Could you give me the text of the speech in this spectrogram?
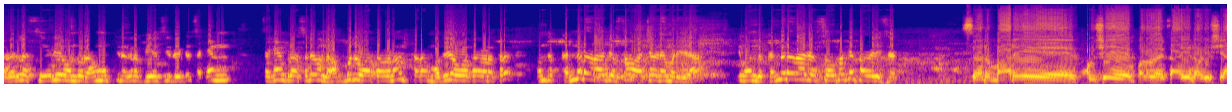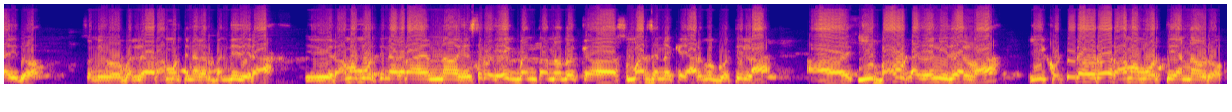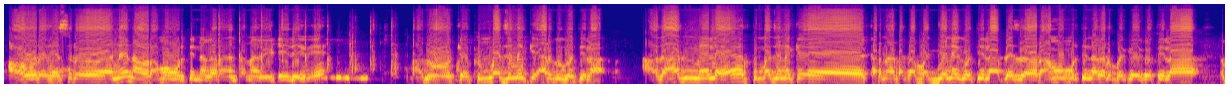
ಅದೆಲ್ಲ ಸೇರಿ ಒಂದು Ramamurthy Nagar P S C Reddy second second class ಅಲ್ಲಿ ಒಂದು ಹಬ್ಬದ ವಾತಾವರಣ ತರ ಮದುವೆ ವಾತಾವರಣ ತರ ಒಂದು ಕನ್ನಡ ರಾಜ್ಯೋತ್ಸವ ಆಚರಣೆ ಮಾಡಿದೀರಾ ಈ ಒಂದು ಕನ್ನಡ ರಾಜ್ಯೋತ್ಸವ ಬಗ್ಗೆ ತಗೊಳ್ಳಿ ಸರ್. ಸರ್ ಬಾರಿ ಖುಷಿ ಪಡಬೇಕಾಗಿರೋ ವಿಷಯ ಇದು. ಸೊ ನೀವು ಬಂದ ರಾಮಮೂರ್ತಿ ನಗರ ಬಂದಿದ್ದೀರಾ? ಈ ರಾಮಮೂರ್ತಿ ನಗರ ಅನ್ನೋ ಹೆಸರು ಹೇಗ್ ಬಂತ ಅನ್ನೋದು ಸುಮಾರು ಜನಕ್ಕೆ ಯಾರಿಗೂ ಗೊತ್ತಿಲ್ಲ. ಆ, ಈ ಬಾವುಟ ಏನಿದೆ ಅಲ್ವಾ? ಈ ಕೊಟ್ಟಿರೋರು ರಾಮಮೂರ್ತಿ ಅನ್ನೋರು. ಅವರ ಹೆಸರನ್ನೇ ನಾವು ರಾಮಮೂರ್ತಿ ನಗರ ಅಂತ ನಾವು ಇಟ್ಟಿದ್ದೀವಿ. ಅದು ತುಂಬಾ ಜನಕ್ಕೆ ಯಾರಿಗೂ ಗೊತ್ತಿಲ್ಲ. ಅದಾದ್ಮೇಲೆ ತುಂಬಾ ಜನಕ್ಕೆ ಕರ್ನಾಟಕ ಬಗ್ಗೆನೇ ಗೊತ್ತಿಲ್ಲ, ಪ್ಲಸ್ ರಾಮಮೂರ್ತಿ ನಗರ ಬಗ್ಗೆ ಗೊತ್ತಿಲ್ಲ,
